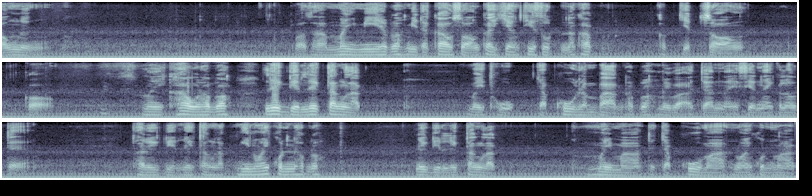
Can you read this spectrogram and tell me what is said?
221ก็ถ้าไม่มีครับเนาะมีแต่ 92 ใกล้เคียงที่สุดนะครับ กับ72ก็ไม่เข้านะครับเนาะเลขเด่นเลขตั้งหลัก ไม่ถูกจับคู่ลำบากนะครับเนาะไม่ว่าอาจารย์ไหนเสียนไหนก็แล้วแต่ ถ้าเลขเด่นเลขตั้งหลัก มีน้อยคนนะครับเนาะเลขเด่นเลขตั้งหลัก ไม่มาแต่จับคู่มาน้อยคนมาก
